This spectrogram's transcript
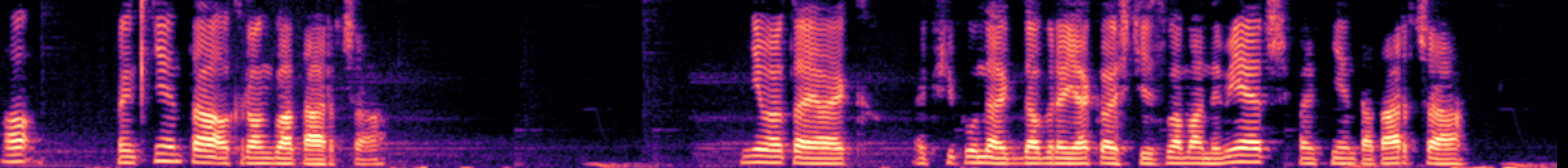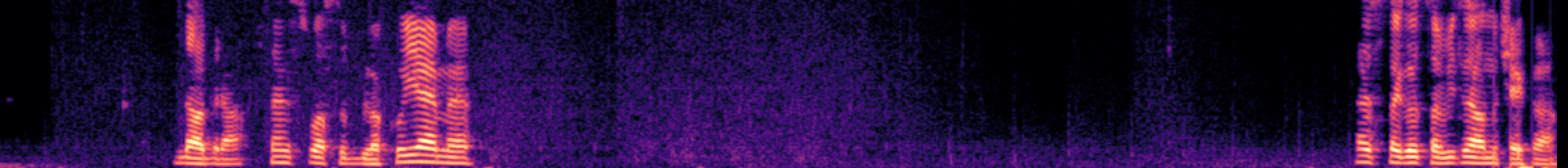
O, pęknięta, okrągła tarcza. Nie ma to jak ekwipunek dobrej jakości, złamany miecz, pęknięta tarcza. Dobra, w ten sposób blokujemy. Ale z tego co widzę on ucieka.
